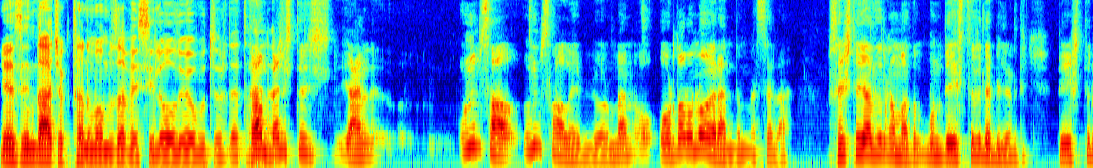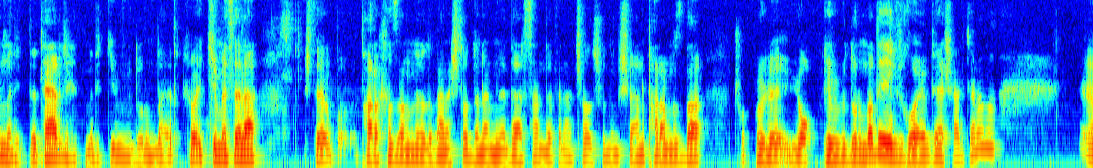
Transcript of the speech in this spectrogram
yani seni daha çok tanımamıza vesile oluyor bu tür detaylar. Tamam ben işte yani uyum sağ uyum sağlayabiliyorum. Ben oradan onu öğrendim mesela. İşte yadırgamadım. Bunu değiştirebilirdik. Değiştirmedik de tercih etmedik gibi bir durumdaydık. O iki mesela işte para kazanılıyordu. Ben işte o dönem yine dershanede falan çalışıyordum. İşte yani paramız da çok böyle yok gibi bir durumda değildik o evde yaşarken ama e,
